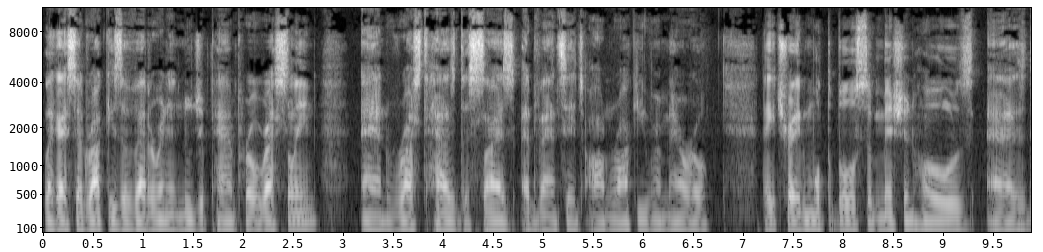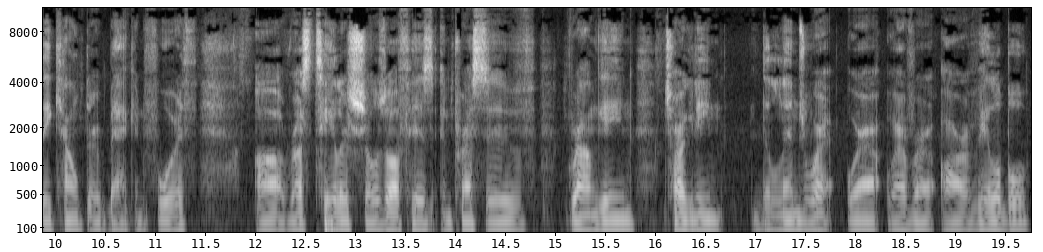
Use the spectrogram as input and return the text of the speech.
like I said, Rocky's a veteran in New Japan Pro Wrestling, and Russ has the size advantage on Rocky Romero. They trade multiple submission holds as they counter back and forth. Uh, Taylor shows off his impressive ground game, targeting the limbs where, where wherever are available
